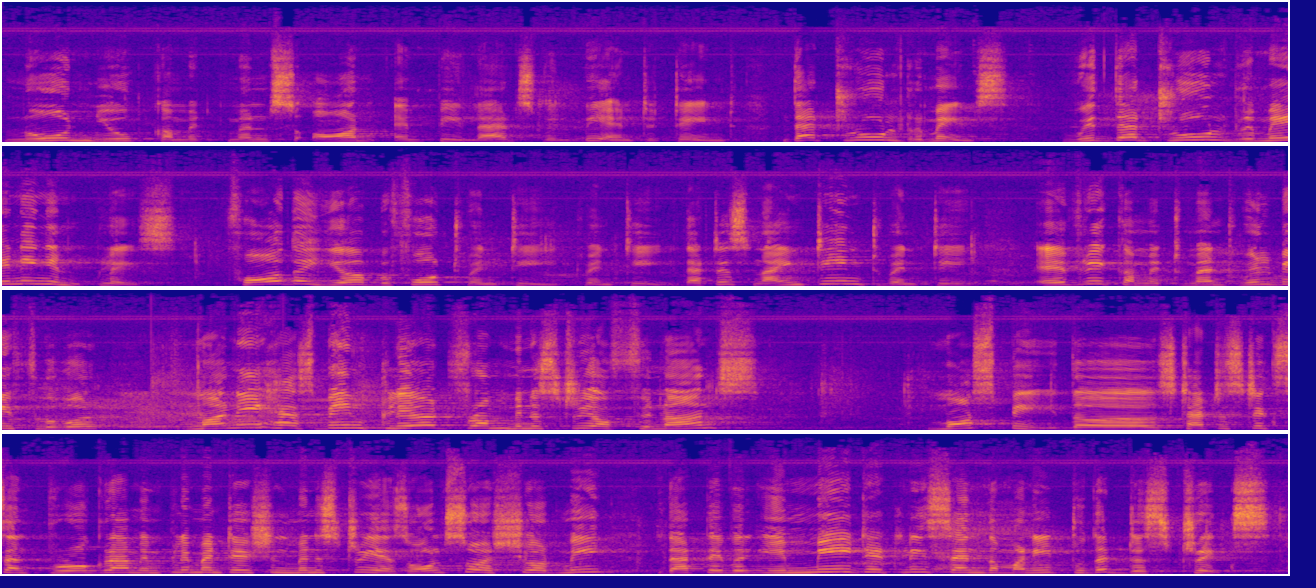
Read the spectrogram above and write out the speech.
no new commitments on MP lads will be entertained. That rule remains. With that rule remaining in place for the year before 2020, that is 1920, every commitment will be fluid. Money has been cleared from Ministry of Finance, MOSPI, the Statistics and Program Implementation Ministry, has also assured me that they will immediately send the money to the districts.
